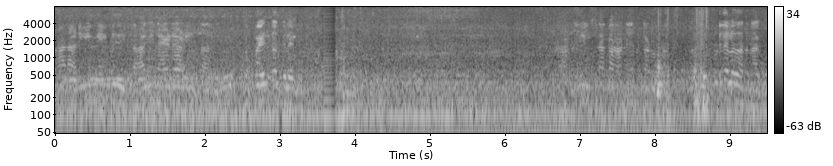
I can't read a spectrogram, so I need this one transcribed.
ఆయన అడిగింది ఏంటిది తాగి నాయుడు అడుగుతున్నాను పైన వద్దులేదు తెలిసినాక నేను అడుగుతాను ఎప్పుడు తెలియదు అన్న నాకు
